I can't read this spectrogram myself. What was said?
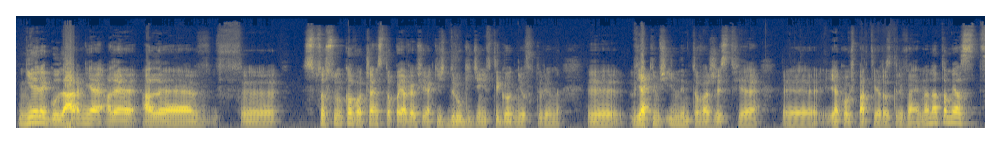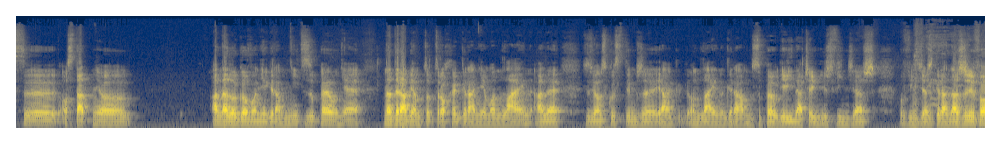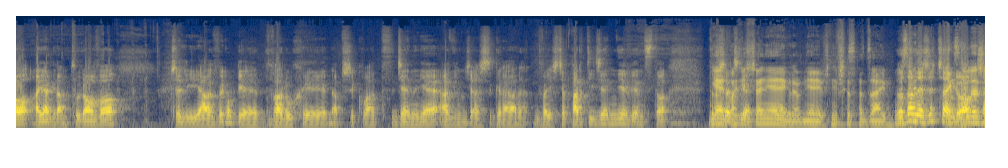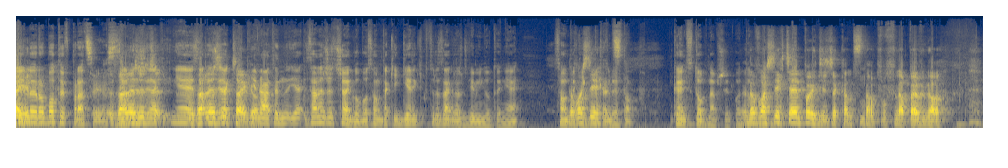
Nieregularnie, ale, ale w, w, stosunkowo często pojawiał się jakiś drugi dzień w tygodniu, w którym y, w jakimś innym towarzystwie y, jakąś partię rozgrywałem. No natomiast y, ostatnio analogowo nie gram nic zupełnie. Nadrabiam to trochę graniem online, ale w związku z tym, że ja online gram zupełnie inaczej niż windziarz, bo windziarz gra na żywo, a ja gram turowo. Czyli ja wyrobię dwa ruchy na przykład dziennie, a windziarz gra 20 partii dziennie, więc to Nie, troszeczkę... 20 nie gram, nie, już nie przesadzajmy. No zależy czego. Zależy ile roboty w pracy jest. Zależy, jak, cze- nie, zależy zależy, jak czego. Piraten, ja- zależy czego, bo są takie gierki, które zagrasz dwie minuty, nie? Są takie właśnie- gry, stop. Can't Stop na przykład. No dokładnie. właśnie chciałem powiedzieć, że can't stopów na pewno.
